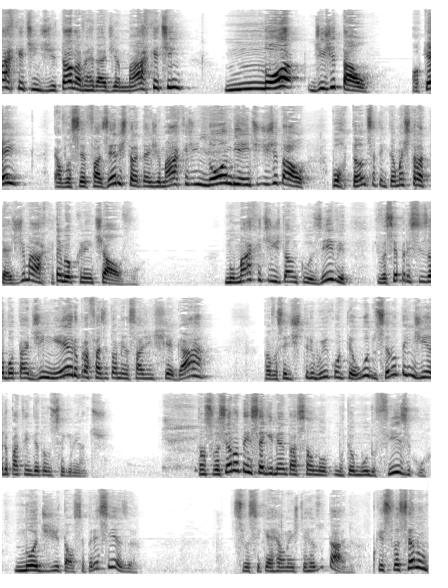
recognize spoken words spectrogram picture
marketing digital, na verdade, é marketing no digital, ok? É você fazer estratégia de marketing no ambiente digital. Portanto, você tem que ter uma estratégia de marketing. Meu cliente-alvo. No marketing digital, inclusive, que você precisa botar dinheiro para fazer tua mensagem chegar, para você distribuir conteúdo, você não tem dinheiro para atender todos os segmentos. Então, se você não tem segmentação no, no teu mundo físico, no digital você precisa. Se você quer realmente ter resultado. Porque se você não,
